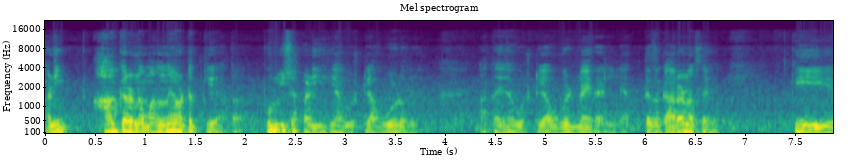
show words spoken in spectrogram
आणि हा करणं मला नाही वाटत की आता पूर्वी सकाळी ह्या गोष्टी अवघड होत्या. आता ह्या गोष्टी अवघड नाही राहिलेल्या. त्याचं कारण असं आहे की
